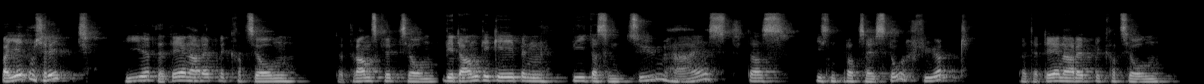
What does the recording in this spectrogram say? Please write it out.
Bei jedem Schritt, hier der DNA-Replikation, der Transkription, wird angegeben, wie das Enzym heißt, das diesen Prozess durchführt. Bei der DNA-Replikation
